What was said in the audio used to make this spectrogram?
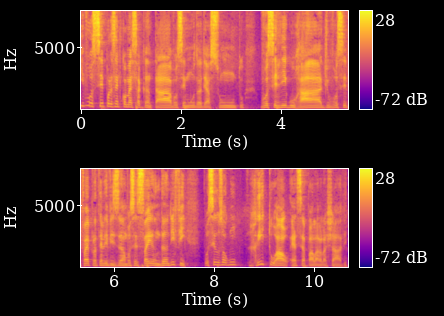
e você, por exemplo, começa a cantar, você muda de assunto, você liga o rádio, você vai para a televisão, você sai andando, enfim, você usa algum ritual, essa é a palavra-chave,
